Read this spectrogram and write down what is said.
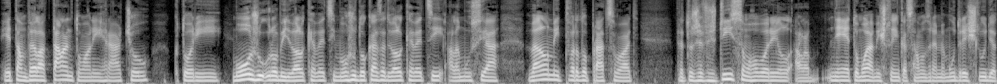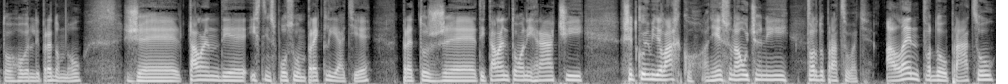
je tam veľa talentovaných hráčov, ktorí môžu urobiť veľké veci, môžu dokázať veľké veci, ale musia veľmi tvrdo pracovať, pretože vždy som hovoril, ale nie je to moja myšlienka, samozrejme, múdrejší ľudia to hovorili predo mnou, že talent je istým spôsobom prekliatie, pretože tí talentovaní hráči, všetko im ide ľahko a nie sú naučení tvrdo pracovať a len tvrdou prácou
